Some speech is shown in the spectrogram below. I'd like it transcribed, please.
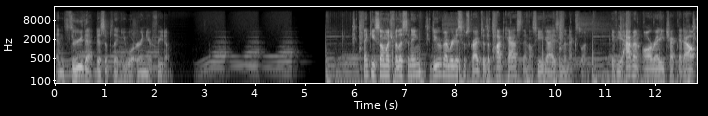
and through that discipline, you will earn your freedom. Thank you so much for listening. Do remember to subscribe to the podcast, and I'll see you guys in the next one. If you haven't already checked it out,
